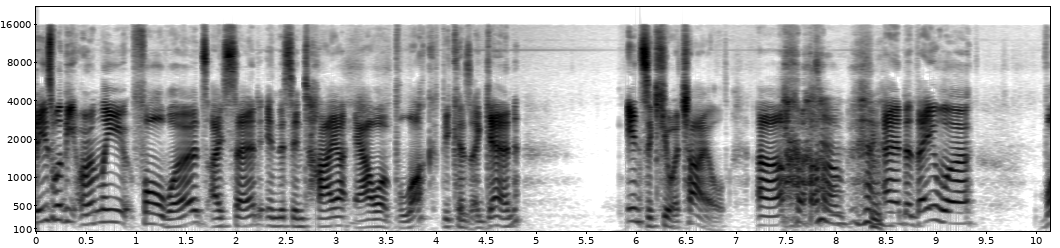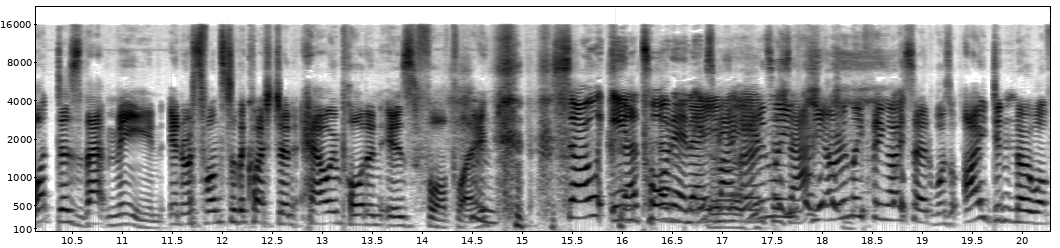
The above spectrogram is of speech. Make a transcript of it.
these were the only four words I said in this entire hour block because, again, insecure child. Uh, and they were, what does that mean? In response to the question, how important is foreplay? So important is my answer, only, the only thing I said was I didn't know what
